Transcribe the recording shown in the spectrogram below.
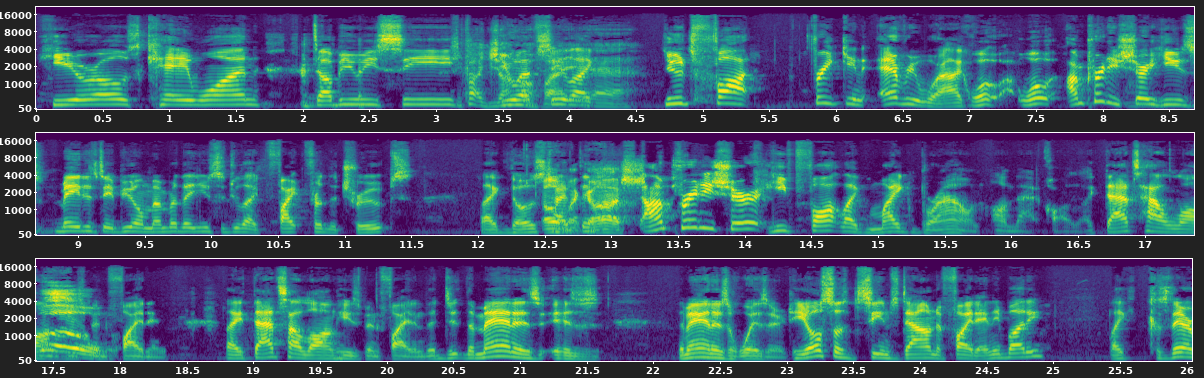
Heroes, K1, WEC, UFC. Fight, like, yeah. dudes fought freaking everywhere. Like, what? What? I'm pretty sure he's made his debut. Remember they used to do like Fight for the Troops, like those. Oh Type my things. gosh. I'm pretty sure he fought like Mike Brown on that card. Like that's how long Whoa. he's been fighting. Like that's how long he's been fighting. The the man is is the man is a wizard. He also seems down to fight anybody. Like because there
